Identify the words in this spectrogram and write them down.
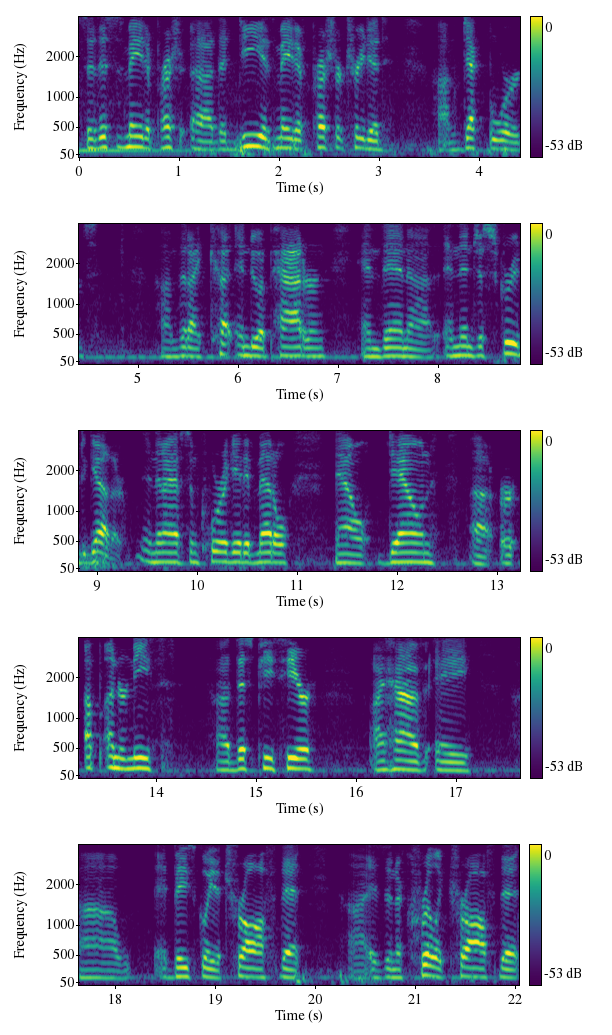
So this is made of pressure, uh, the D is made of pressure treated um, deck boards um, that I cut into a pattern and then uh, and then just screwed together. And then I have some corrugated metal. Now down uh, or up underneath uh, this piece here, I have a, uh, basically a trough that uh, is an acrylic trough that,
